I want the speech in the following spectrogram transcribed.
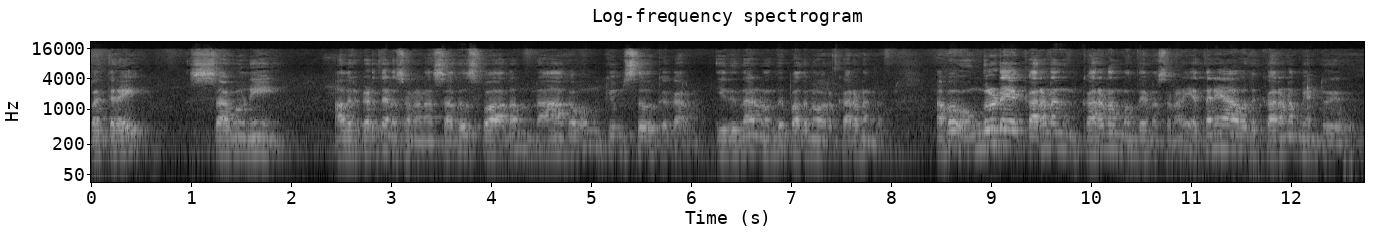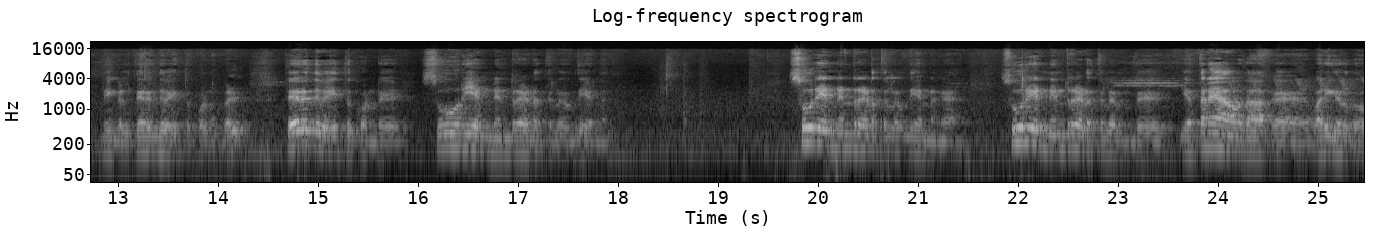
பத்திரை சகுனி. அதற்கடுத்து என்ன சொன்னேன்னா சதுஸ்வாதம் நாகவம் கிம்சுவுக்கு காரணம். இதுதான் வந்து பதினோரு கரணங்கள். அப்போ உங்களுடைய கரணம் கரணம் வந்து என்ன சொன்னால் எத்தனையாவது கரணம் என்று நீங்கள் தெரிந்து வைத்துக் கொள்ளுங்கள். தெரிந்து வைத்துக்கொண்டு சூரியன் நின்ற இடத்திலிருந்து என்ன? சூரியன் நின்ற இடத்துலேருந்து என்னங்க? சூரியன் நின்ற இடத்துலேருந்து எத்தனையாவதாக வருகிறதோ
